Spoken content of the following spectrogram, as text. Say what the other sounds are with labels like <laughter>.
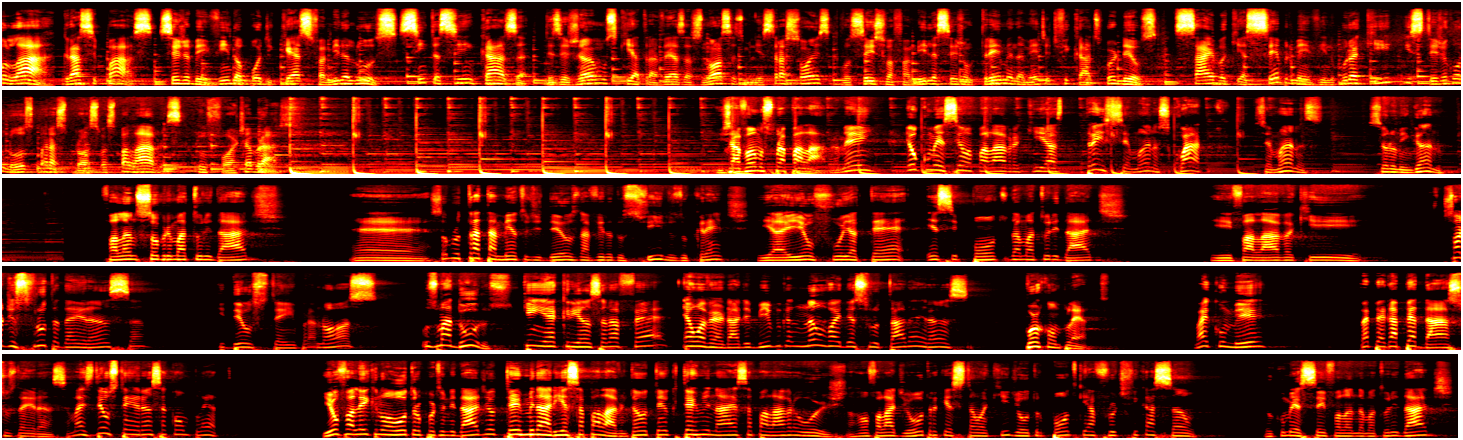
Olá, graça e paz. Seja bem-vindo ao podcast Família Luz. Sinta-se em casa. Desejamos que, através das nossas ministrações, você e sua família sejam tremendamente edificados por Deus. Saiba que é sempre bem-vindo por aqui e esteja conosco para as próximas palavras. Um forte abraço. Já vamos para a palavra, amém? Eu comecei uma palavra aqui há três semanas, quatro semanas, se eu não me engano, falando sobre maturidade, é, sobre o tratamento de Deus na vida dos filhos do crente. E aí eu fui até esse ponto da maturidade e falava que só desfruta da herança que Deus tem para nós os maduros. Quem é criança na fé, é uma verdade bíblica, não vai desfrutar da herança por completo. Vai comer vai pegar pedaços da herança, mas Deus tem herança completa. E eu falei que numa outra oportunidade eu terminaria essa palavra, então eu tenho que terminar essa palavra hoje. Nós vamos falar de outra questão aqui, de outro ponto, que é a frutificação. Eu comecei falando da maturidade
